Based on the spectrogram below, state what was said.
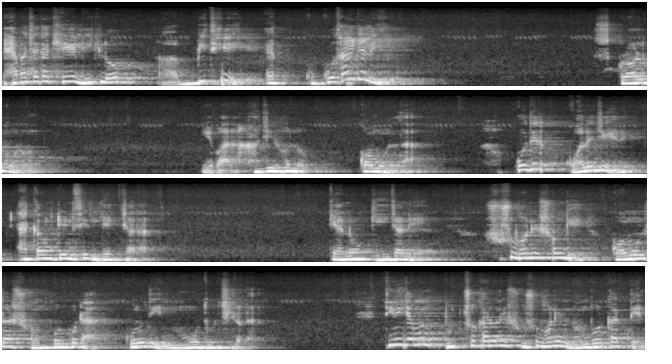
ভেবা জায়গা খেয়ে লিখল "আহ, বিথি কোথায় গেলি? স্ক্রল করুন। এবার হাজির হলো কমলদা ওদের কলেজের অ্যাকাউন্টেন্সির লেকচারার। কেন কে জানে সুশোভনের সঙ্গে কমলদার সম্পর্কটা কোনোদিন মধুর ছিল না। তিনি যেমন তুচ্ছ কারণে সুশোভনের নম্বর কাটতেন,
